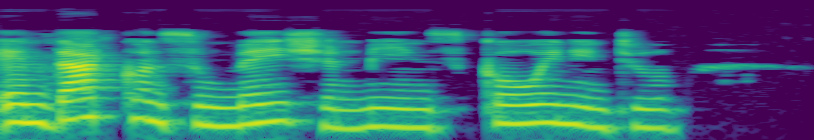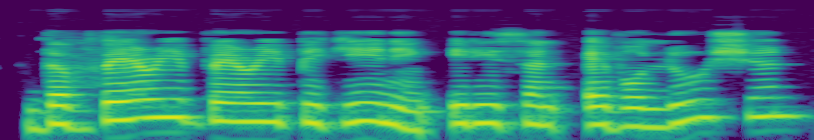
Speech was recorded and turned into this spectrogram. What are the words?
And that consummation means going into the very, very beginning. It is an evolution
